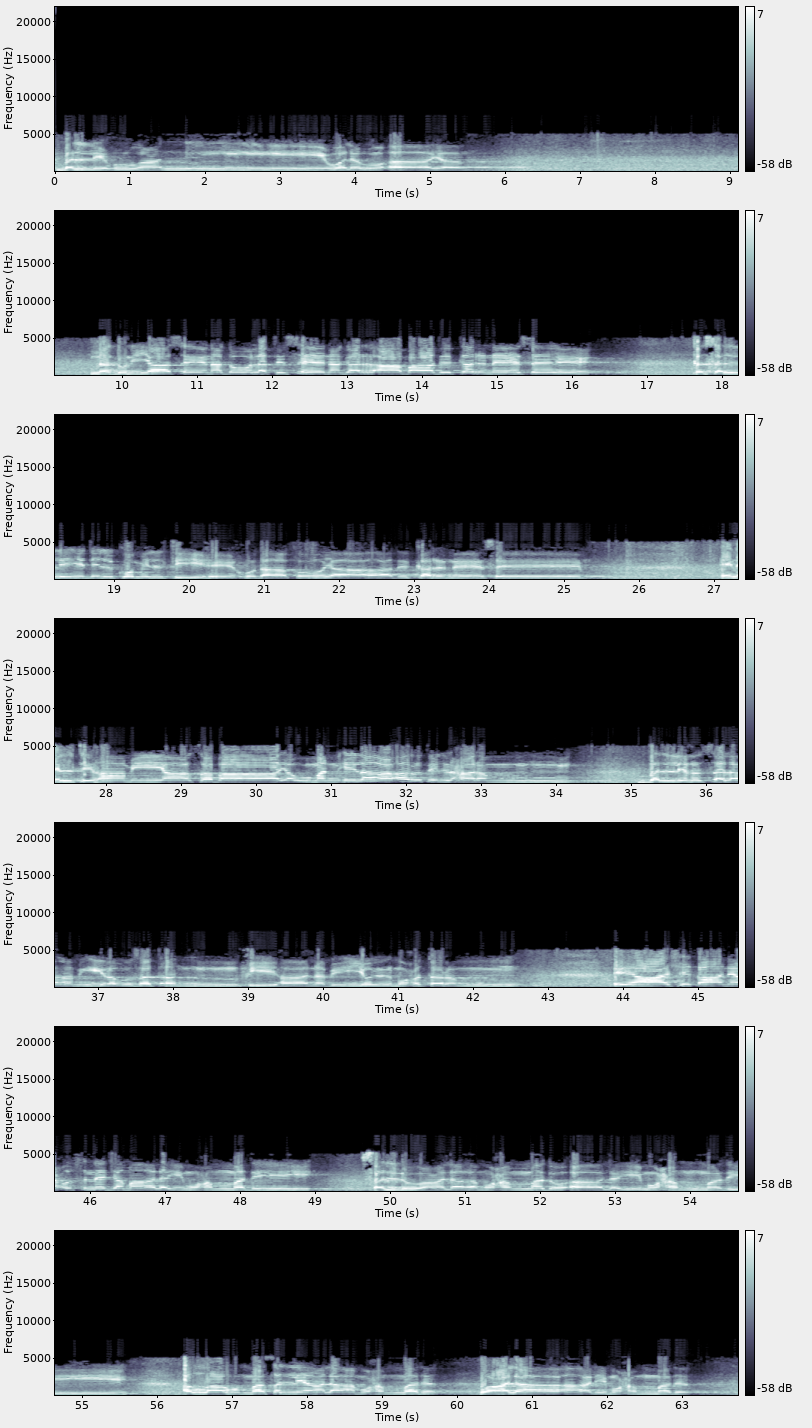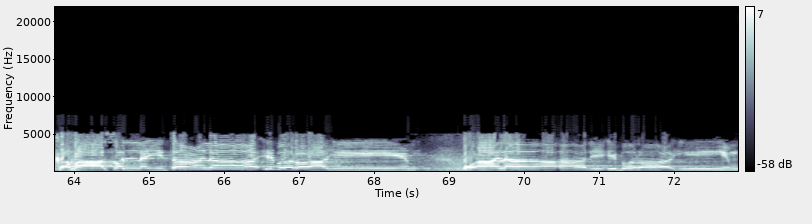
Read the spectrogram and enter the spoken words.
بلغوا عني ولو آية. نہ دنیا سے، نہ دولت سے، نہ گھر آباد کرنے سے تسلی دل کو ملتی ہے خدا کو یاد کرنے سے۔ ان التهامي يا صبا يوما الى ارض الحرم بلغ سلامي روزة فيها نبي المحترم اے عاشقان حسن جمالی محمدی، صلو علی محمد و آلی محمدی۔ اللہم صلی علی محمد وعلى آل محمد كما صليت على إبراهيم وعلى آل إبراهيم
